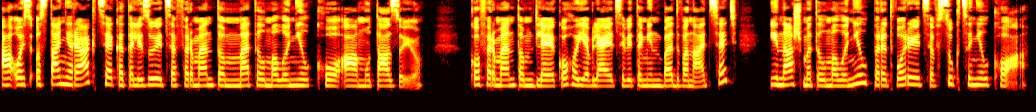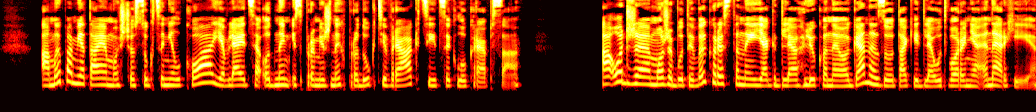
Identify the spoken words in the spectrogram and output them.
А ось остання реакція каталізується ферментом метилмалоніл-КоА мутазою, коферментом для якого являється вітамін В12, і наш метилмалоніл перетворюється в сукциніл-КоА. А ми пам'ятаємо, що сукциніл-КоА являється одним із проміжних продуктів реакції циклу Крепса. А отже, може бути використаний як для глюконеогенезу, так і для утворення енергії.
